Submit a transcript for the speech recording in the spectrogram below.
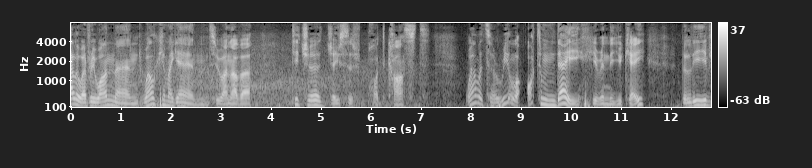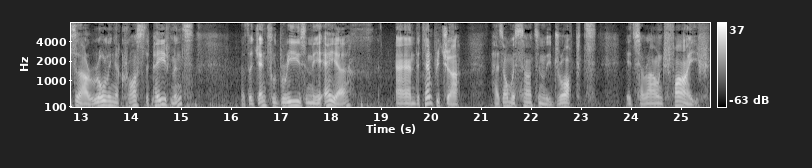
Hello, everyone, and welcome again to another Teacher Joseph podcast. Well, it's a real autumn day here in the UK. The leaves are rolling across the pavement. There's a gentle breeze in the air, and the temperature has almost certainly dropped. It's around five,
